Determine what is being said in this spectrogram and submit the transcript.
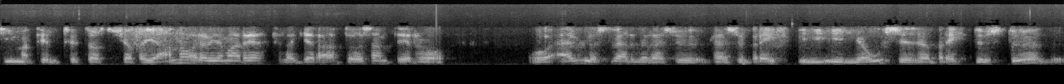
tíma til 27. janúar ef ég maður rétt til að gera aðdóðsamtir og, og eflust verður þessu, þessu breytt í, í ljósið þegar breyttu stöðu.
